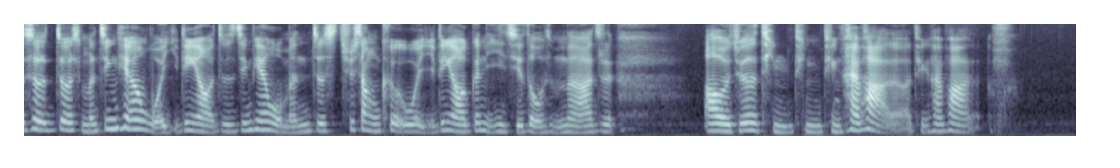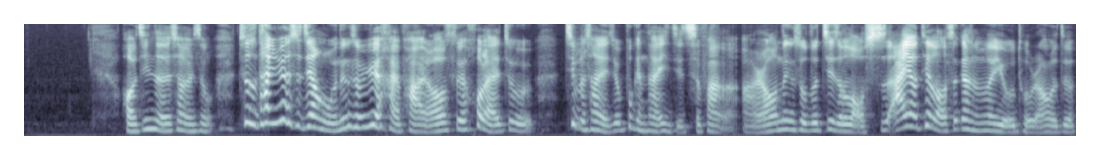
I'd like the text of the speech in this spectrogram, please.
就就什么，今天我一定要就是今天我们就是去上课，我一定要跟你一起走什么的啊，就啊，我觉得挺挺挺害怕的，挺害怕的。好精彩的校园生活，就是他越是这样，我那个时候越害怕，然后所以后来就基本上也就不跟他一起吃饭了啊。然后那个时候都借着老师啊要替老师干什么的由头，然后就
